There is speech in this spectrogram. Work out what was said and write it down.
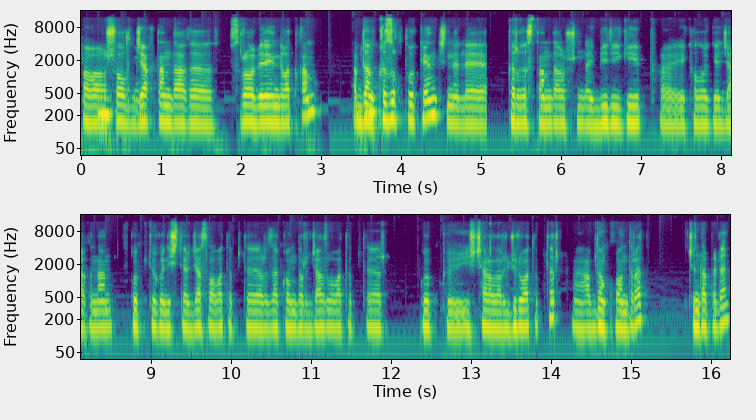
ооба ошол жактан дагы суроо берейин деп аткам. Абдан кызыктуу экен чын эле кыргызстанда ушундай биригип экология жагынан көптөгөн иштер жасалып атыптыр закондор жазылып атыптыр көп иш чаралар жүрүп атыптыр. Абдан кубандырат чындап эле.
